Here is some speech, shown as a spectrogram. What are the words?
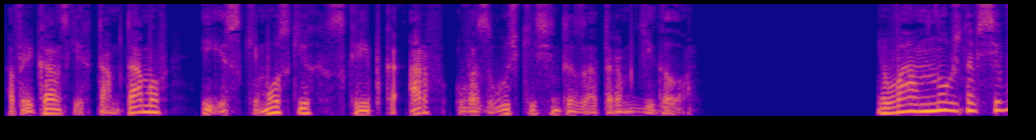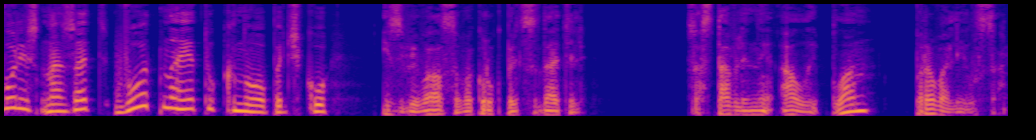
африканских тамтамов и эскимосских скрипка-арф в озвучке синтезатором Диголо. «Вам нужно всего лишь нажать вот на эту кнопочку», — извивался вокруг председатель. Составленный алый план провалился,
